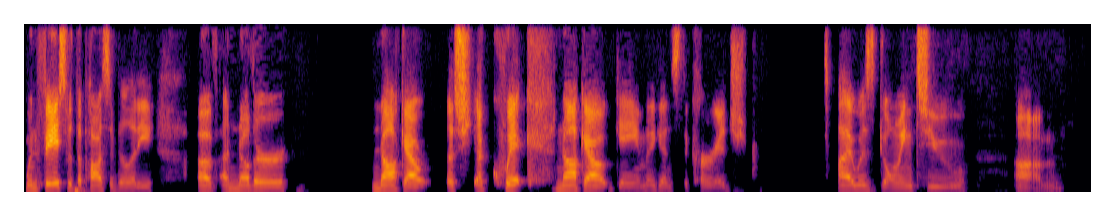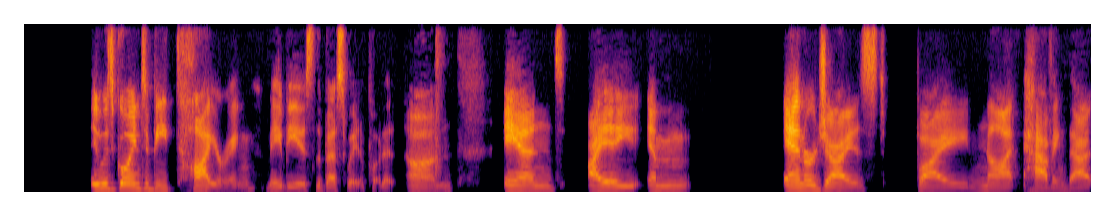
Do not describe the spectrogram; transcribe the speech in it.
when faced with the possibility of another knockout a, a quick knockout game against the courage i was going to um it was going to be tiring maybe is the best way to put it um and i am energized by not having that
